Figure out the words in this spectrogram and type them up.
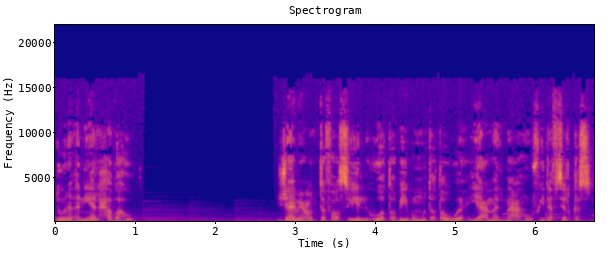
دون أن يلحظه. جامع التفاصيل هو طبيب متطوع يعمل معه في نفس القسم.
